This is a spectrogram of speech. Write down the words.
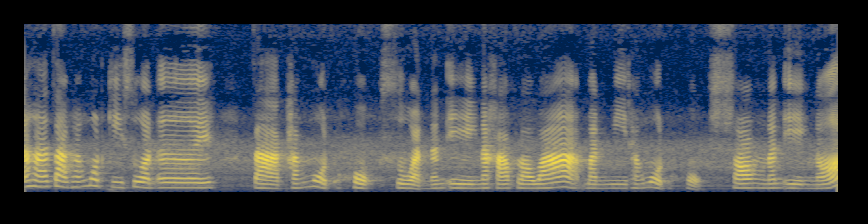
นะคะ จากทั้งหมดกี่ส่วนเอ่ยจากทั้งหมด 6 ส่วนนั่นเองนะคะ เพราะว่ามันมีทั้งหมด 6 ช่องนั่นเองเนาะ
